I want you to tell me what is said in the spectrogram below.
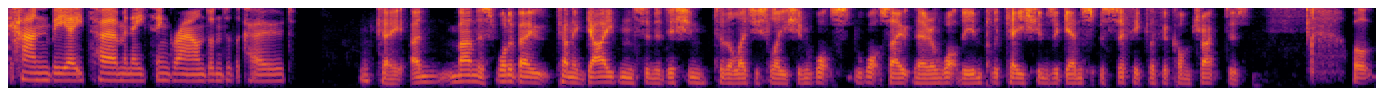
can be a terminating ground under the code. Okay, and Manus, what about kind of guidance in addition to the legislation? What's what's out there, and what are the implications again specifically for contractors? Well,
